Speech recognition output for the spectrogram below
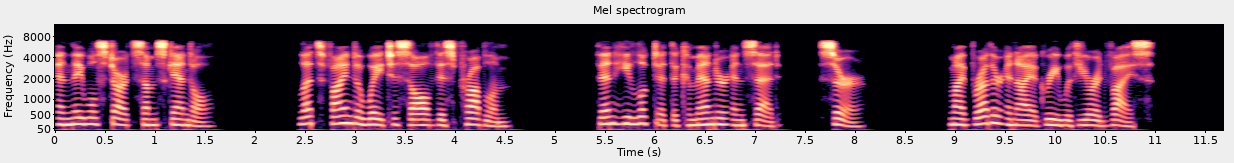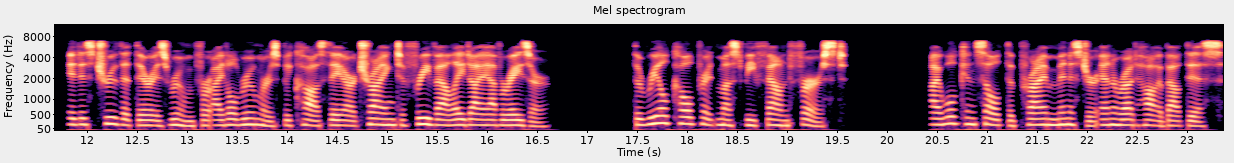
And they will start some scandal. Let's find a way to solve this problem. Then he looked at the commander and said, Sir! My brother and I agree with your advice. It is true that there is room for idle rumors because they are trying to free Valadiavarazar. The real culprit must be found first. I will consult the Prime Minister Anuruddha about this.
